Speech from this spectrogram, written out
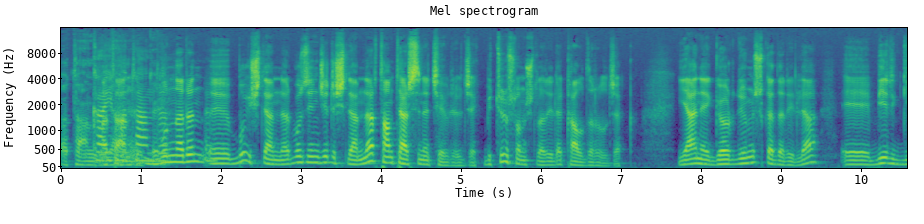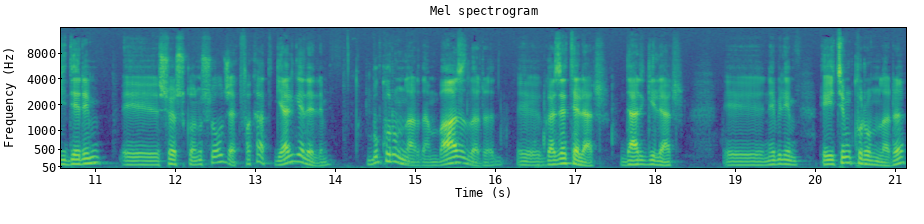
atandı. Kayyum atandı. Bunların evet. e, bu işlemler, bu zincir işlemler tam tersine çevrilecek. Bütün sonuçlarıyla kaldırılacak. Yani gördüğümüz kadarıyla e, bir giderim e, söz konusu olacak. Fakat gel gelelim bu kurumlardan bazıları e, gazeteler, dergiler, e, ne bileyim eğitim kurumları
